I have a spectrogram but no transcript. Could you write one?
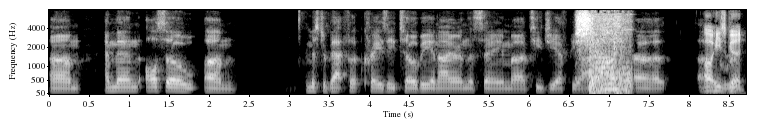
Um, and then also um, Mr. Batflip Crazy Toby and I are in the same uh, TGFBI. Uh, uh, Oh, he's group good.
